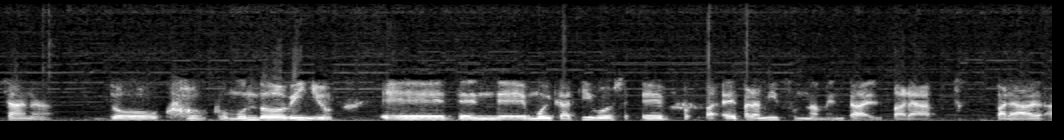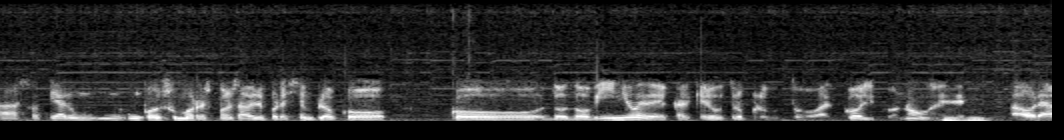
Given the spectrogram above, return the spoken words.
sana do co, co mundo do viño eh, dende moi cativos eh, pa, é para mí fundamental para para asociar un, un consumo responsable, por exemplo, co, co do, do viño e de calquer outro produto alcohólico, non? Eh, uh -huh. Ahora,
